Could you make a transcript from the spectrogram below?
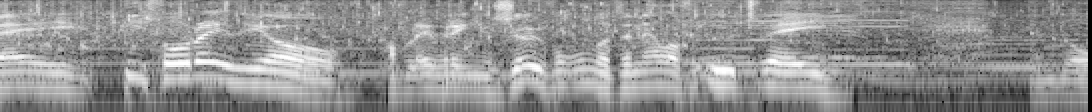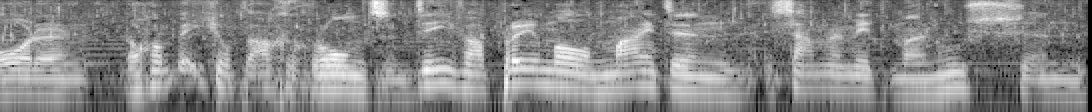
Bij Peaceful Radio, aflevering 711 uur 2. En we horen nog een beetje op de achtergrond Deva Premel Maiten samen met Manous. Een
